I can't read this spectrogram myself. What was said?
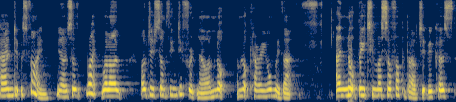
and it was fine. You know, so right, well, I'll, I'll do something different now. I'm not, I'm not carrying on with that and not beating myself up about it because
